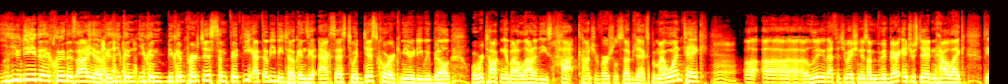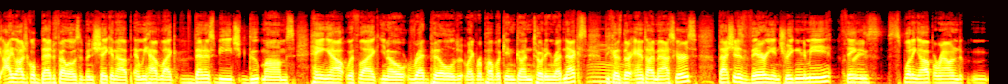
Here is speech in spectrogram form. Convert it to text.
You need to include this audio because you can you can you can purchase some 50 FWB tokens to get access to a Discord community we built where we're talking about a lot of these hot controversial subjects. But my one take, uh, uh, uh, alluding to that situation, is I've been very interested in how like the ideological bedfellows have been shaken up, and we have like Venice Beach goop moms hanging out with like you know red pilled like Republican gun toting rednecks because they're anti-maskers. That shit is very intriguing to me. Things splitting up around mm,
